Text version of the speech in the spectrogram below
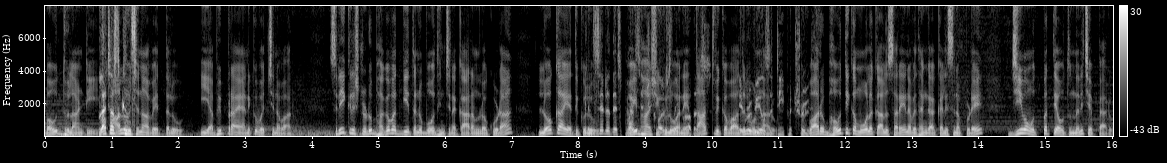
బౌద్ధులాంటి ఆలోచనావేత్తలు ఈ అభిప్రాయానికి వచ్చినవారు. శ్రీకృష్ణుడు భగవద్గీతను బోధించిన కాలంలో కూడా లోకాయతికులు వైభాషికులు అనే. తాత్వికవాదులు ఉన్నారు. వారు భౌతిక మూలకాలు సరైన విధంగా కలిసినప్పుడే జీవం ఉత్పత్తి అవుతుందని చెప్పారు.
